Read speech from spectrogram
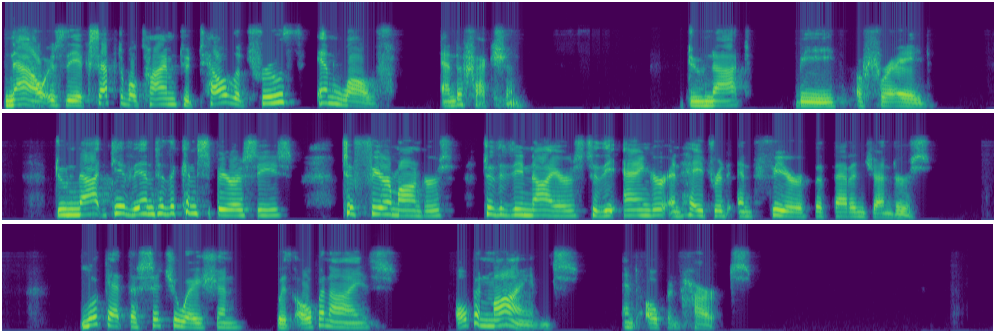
Now is the acceptable time to tell the truth in love and affection. Do not be afraid. Do not give in to the conspiracies, to fearmongers, to the deniers, to the anger and hatred and fear that that engenders. Look at the situation with open eyes, open minds, and open hearts.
